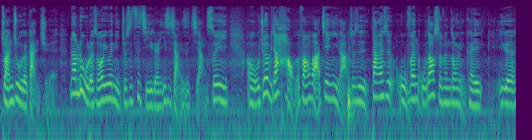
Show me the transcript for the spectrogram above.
专注的感觉。那录的时候，因为你就是自己一个人一直讲一直讲，所以呃，我觉得比较好的方法建议啦，就是大概是五分五到十分钟，你可以一个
